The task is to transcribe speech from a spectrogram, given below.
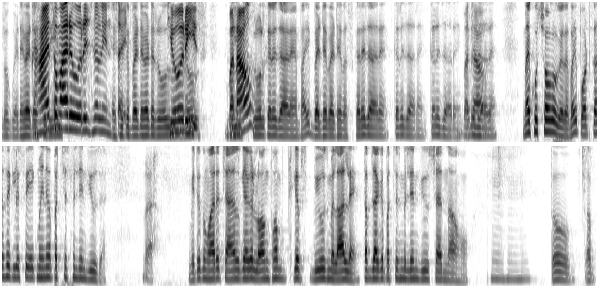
लोग बैठे बैठे कहाँ है तुम्हारे ओरिजिनल ऐसे तो बैठे बैठे रोल Theories बनाओ। स्क्रॉल करे जा रहे हैं भाई। बैठे बैठे बस करे जा रहे हैं करे जा रहे हैं करे जा रहे हैं करे जा रहे हैं। मैं खुद शौक हो गया था भाई। पॉडकास्ट के क्लिप पे एक महीने में पच्चीस मिलियन व्यूज़ है। वाह। मेरे तुम्हारे चैनल के अगर लॉन्ग फॉर्म क्लिप्स व्यूज़ मिला लें तब जाके पच्चीस मिलियन व्यूज़ शायद ना हो। हम्म, हम्म, हम्म। तो अब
